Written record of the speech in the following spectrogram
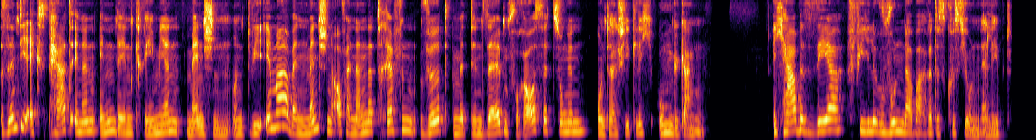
sind die Expertinnen in den Gremien Menschen. Und wie immer, wenn Menschen aufeinandertreffen, wird mit denselben Voraussetzungen unterschiedlich umgegangen. Ich habe sehr viele wunderbare Diskussionen erlebt,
